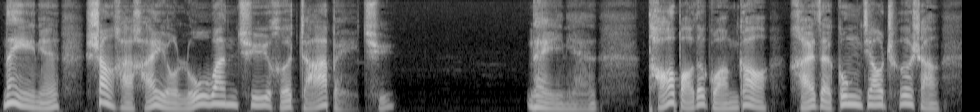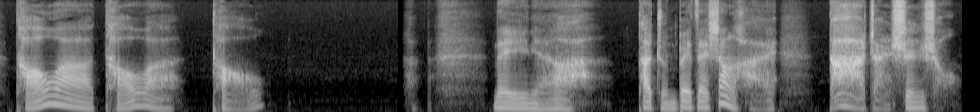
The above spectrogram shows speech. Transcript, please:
那一年，上海还有卢湾区和闸北区。那一年。淘宝的广告还在公交车上逃啊逃啊逃。那一年啊，他准备在上海大展身手。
